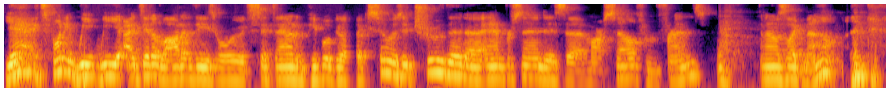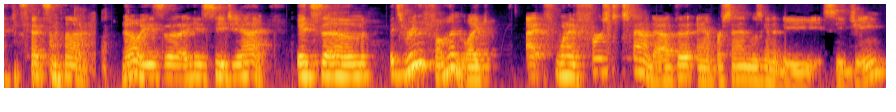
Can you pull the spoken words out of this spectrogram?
yeah, it's funny. We we I did a lot of these where we would sit down and people would be like, "So is it true that uh, ampersand is uh, Marcel from Friends?" And I was like, "No, that's not. No, he's uh, he's CGI. It's um it's really fun. Like I, when I first found out that ampersand was going to be CG,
